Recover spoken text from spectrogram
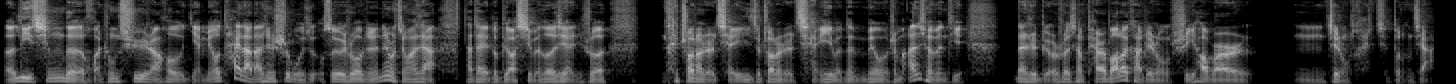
呃沥青的缓冲区，然后也没有太大的安全事故，就所以说我觉得那种情况下，大家也都比较喜闻乐见。你说撞到点前一就撞到点前一吧，那没有什么安全问题。但是，比如说像 Parabolica 这种十一号弯，嗯，这种就不能加。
